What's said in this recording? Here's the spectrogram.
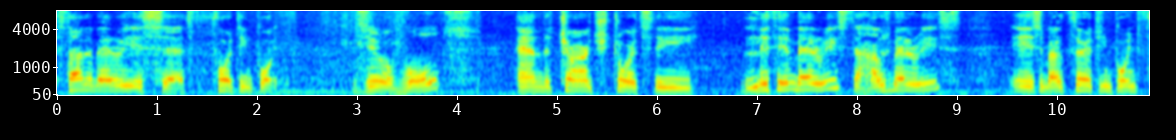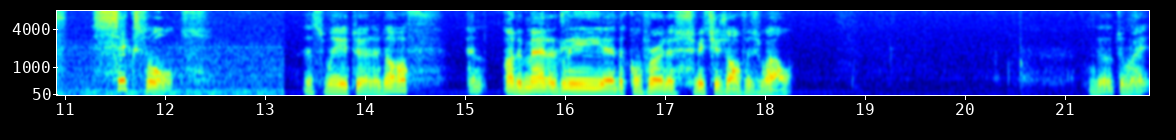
starter battery is uh, at 14.0 volts and the charge towards the lithium batteries, the house batteries, is about 13.6 volts. That's when you turn it off and automatically uh, the converter switches off as well. Go to my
